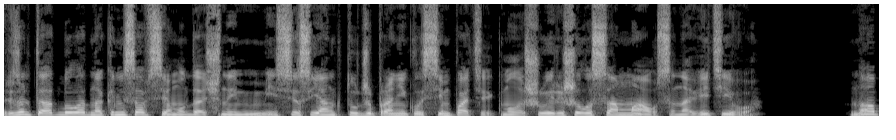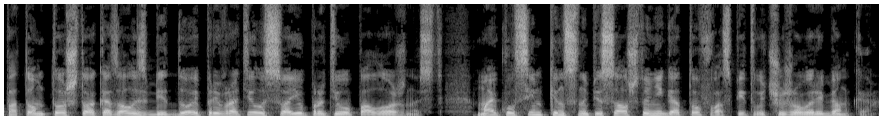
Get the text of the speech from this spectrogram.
Результат был, однако, не совсем удачный. Миссис Янг тут же прониклась симпатией к малышу и решила сама усыновить его. Но потом то, что оказалось бедой, превратилось в свою противоположность. Майкл Симпкинс написал, что не готов воспитывать чужого ребенка.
